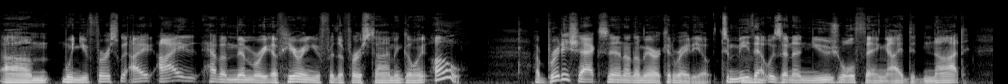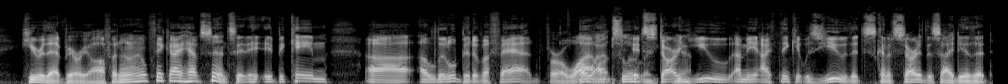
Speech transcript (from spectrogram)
um, when you first. I, I have a memory of hearing you for the first time and going, "Oh, a British accent on American radio." To me, Mm-hmm. that was an unusual thing. I did not hear that very often, and I don't think I have since. It, it, became uh, a little bit of a fad for a while. Oh, absolutely. It started Yeah. you. I mean, I think it was you that's kind of started this idea that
